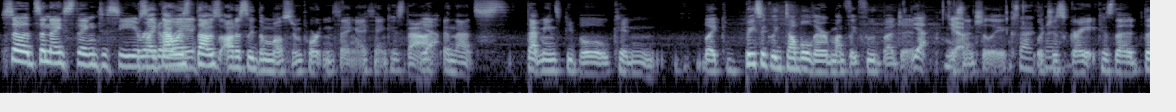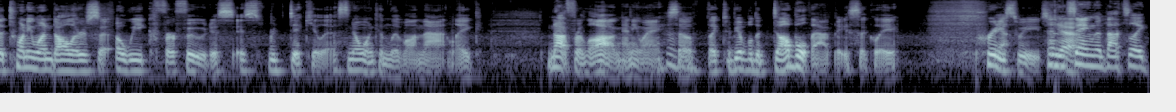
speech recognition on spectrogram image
so it's a nice thing to see It's right like that away. was that was honestly the most important thing I think is that Yeah. and that's that means people can like basically double their monthly food budget Yeah. Yeah, essentially exactly. which is great because the the $21 a week for food is is ridiculous no one can live on that like not for long anyway Mm-hmm. so like to be able to double that basically pretty sweet and Yeah. saying that that's like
